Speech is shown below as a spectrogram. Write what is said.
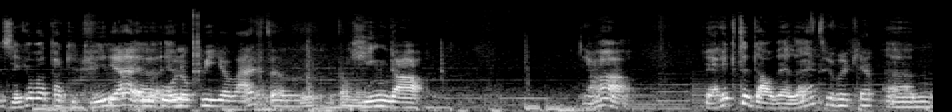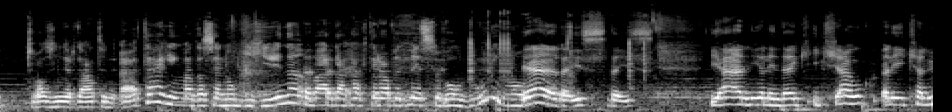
zeggen wat dat ik wil. Ja, en eh, gewoon ook wie je waart. En dan... ging dat, ja, werkte dat wel, hè. Tuurlijk, ja. Ehm, het was inderdaad een uitdaging, maar dat zijn ook diegenen waar dat achteraf het meeste voldoening over Ja, dat is, dat is. Ja, en niet alleen dat. Ik, ik ga ook, allee, ik ga nu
